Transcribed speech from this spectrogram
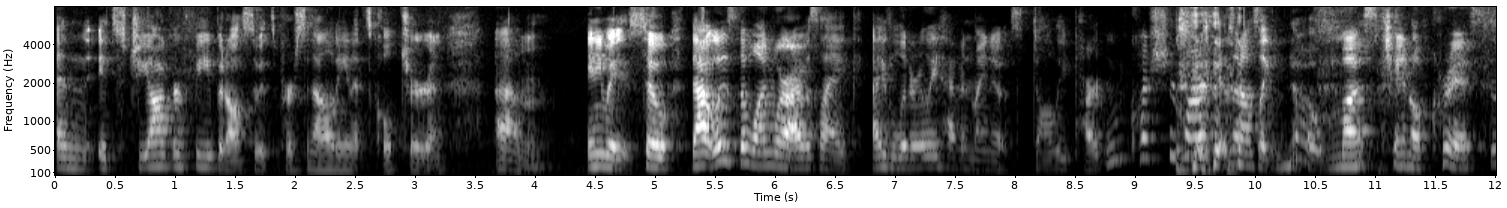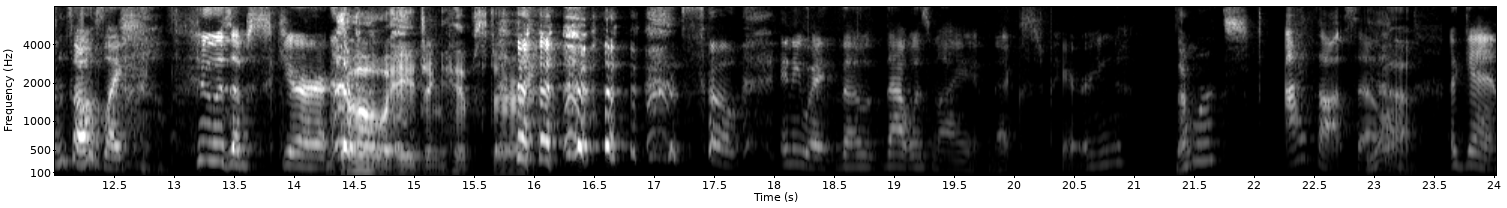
and its geography, but also its personality and its culture. And um, anyway, so that was the one where I was like, I literally have in my notes Dolly Parton question mark, and then I was like, no, must channel Chris. And so I was like, who is obscure? Go, aging hipster. so anyway, though that was my next pairing. that works. I thought so. Yeah. Again,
